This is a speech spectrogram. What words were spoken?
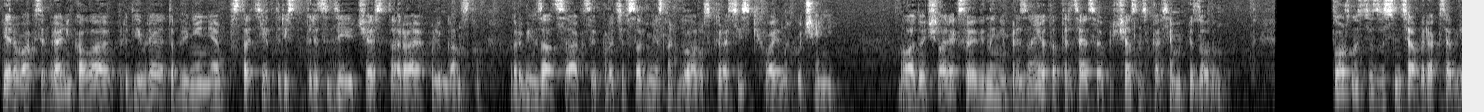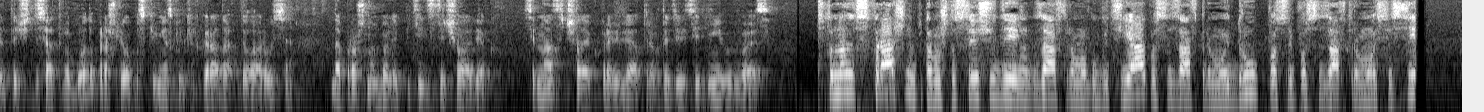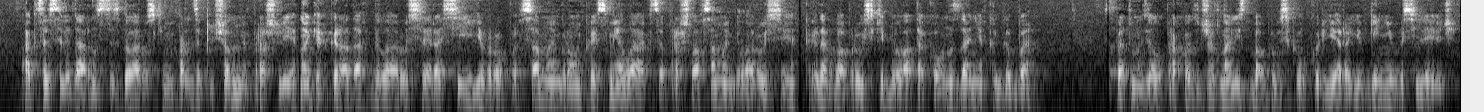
1 октября Николаю предъявляют обвинение по статье 339, часть 2, хулиганство, в организации акций против совместных белорусско-российских военных учений. Молодой человек своей вины не признает, отрицает свою причастность ко всем эпизодам. В сложности за сентябрь-октябрь 2010 года прошли обыски в нескольких городах Беларуси, допрошено более 50 человек. 17 человек провели от 3 до 9 дней в ВВС. Становится страшно, потому что следующий день, завтра могу быть я, послезавтра мой друг, после-послезавтра мой сосед. Акции солидарности с белорусскими политзаключенными прошли в многих городах Беларуси, России и Европы. Самая громкая и смелая акция прошла в самой Белоруссии, когда в Бобруйске было атаковано здание КГБ. По этому делу проходит журналист Бобруйского курьера Евгений Василевич.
